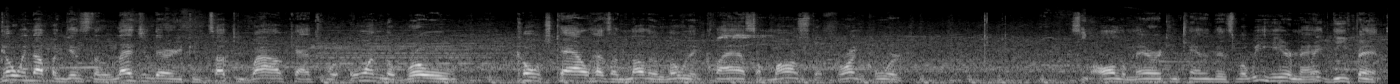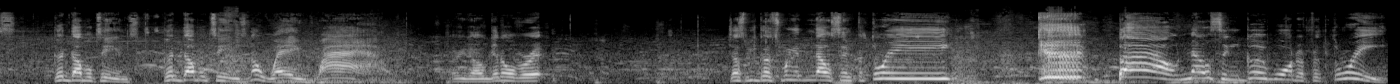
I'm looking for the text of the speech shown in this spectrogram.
Going up against the legendary Kentucky Wildcats. We're on the road. Coach Cal has another loaded class, a monster front court. Some All-American candidates, but we here, man. Great defense. Good double teams. Good double teams. No way. Wow. There you go. Get over it. Just be good. Swing it Nelson for three. Bow. Nelson Goodwater for three.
